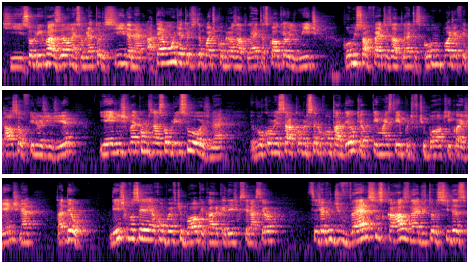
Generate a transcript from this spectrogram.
Que sobre invasão, né, sobre a torcida, né, até onde a torcida pode cobrar os atletas, qual que é o limite, como isso afeta os atletas, como pode afetar o seu filho hoje em dia. E aí a gente vai conversar sobre isso hoje, né? Eu vou começar conversando com o Tadeu, que é o que tem mais tempo de futebol aqui com a gente, né? Tadeu, desde que você acompanha futebol, que é claro que é desde que você nasceu, você já viu diversos casos, né, de torcidas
